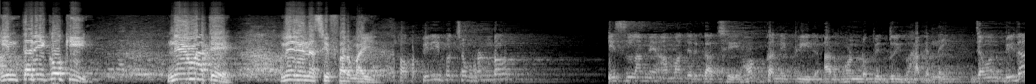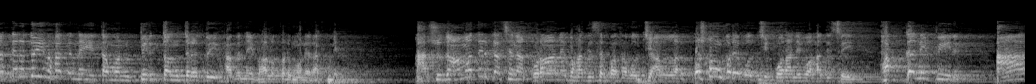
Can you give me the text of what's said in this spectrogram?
ان طریقوں کی نعمتیں میرے نصیب فرمائیے۔ ইসলামে আমাদের কাছে হক্কানি পীর আর ভণ্ড পীর দুই ভাগ নেই। যেমন বিদাতের দুই ভাগ নেই, তেমন পীরতন্ত্রের দুই ভাগ নেই। ভালো করে মনে রাখবেন। আর শুধু আমাদের কাছে না, কোরআন এবং হাদিসের কথা বলছি, আল্লাহর কসম করে বলছি, কোরআন এবং হাদিসে হক্কানি পীর আর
